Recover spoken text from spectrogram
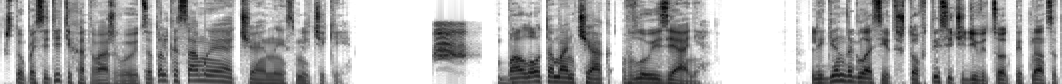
что посетить их отваживаются только самые отчаянные смельчаки. Болото Манчак в Луизиане. Легенда гласит, что в 1915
